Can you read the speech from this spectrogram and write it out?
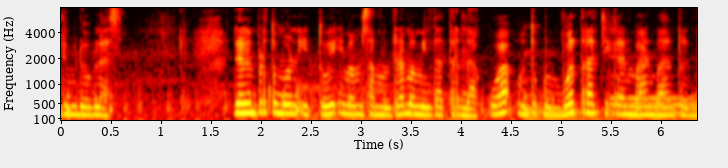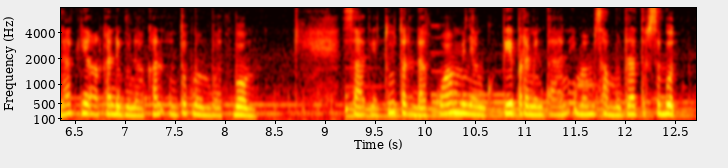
2012. Dalam pertemuan itu, Imam Samudra meminta terdakwa untuk membuat racikan bahan-bahan peledak yang akan digunakan untuk membuat bom. Saat itu, terdakwa menyanggupi permintaan Imam Samudra tersebut.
